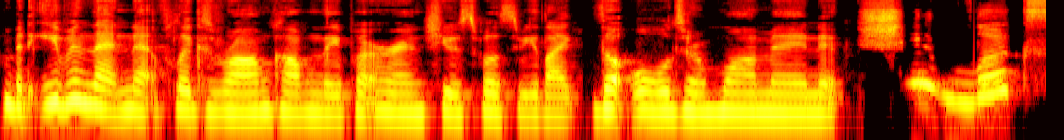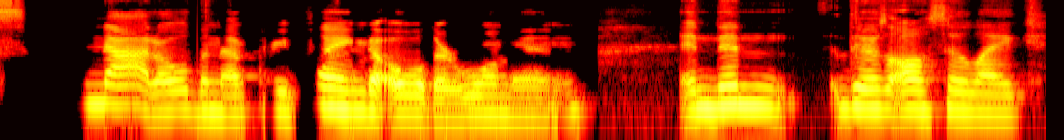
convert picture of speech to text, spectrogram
But even that netflix rom-com they put her in she was supposed to be like the older woman. She looks not old enough to be playing the older woman. And then there's also like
